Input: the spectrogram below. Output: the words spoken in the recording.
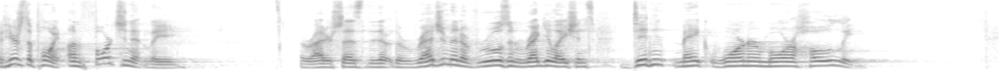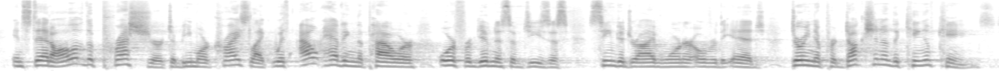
But here's the point. Unfortunately, the writer says the, the regimen of rules and regulations didn't make Warner more holy. Instead, all of the pressure to be more Christ like without having the power or forgiveness of Jesus seemed to drive Warner over the edge. During the production of The King of Kings,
